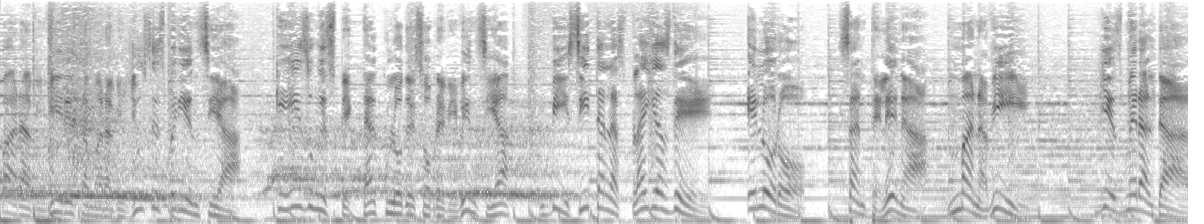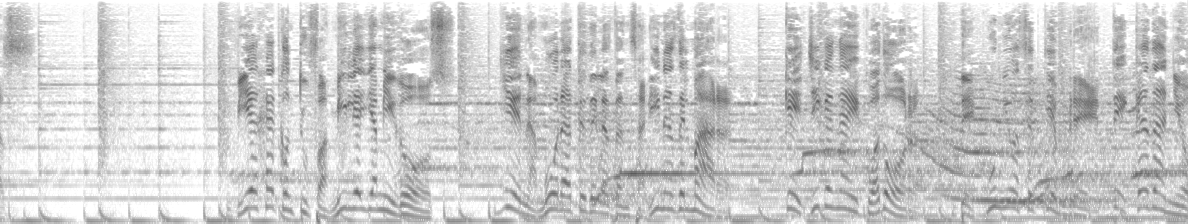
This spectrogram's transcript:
Para vivir esta maravillosa experiencia, que es un espectáculo de sobrevivencia, visita las playas de El Oro, Santa Elena, Manabí y Esmeraldas. Viaja con tu familia y amigos y enamórate de las danzarinas del mar que llegan a Ecuador de junio a septiembre de cada año.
